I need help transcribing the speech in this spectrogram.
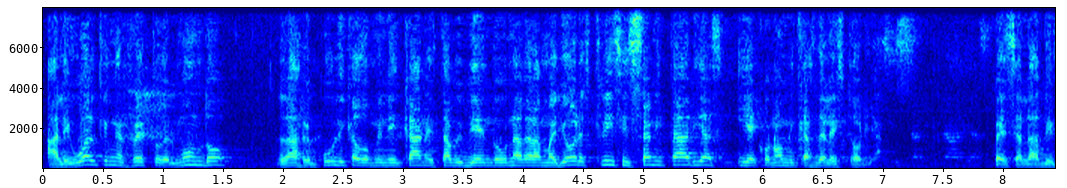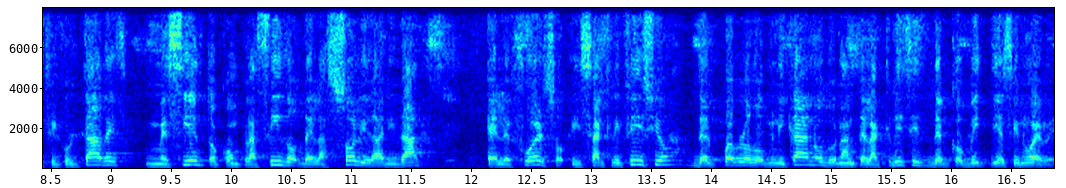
Al igual que en el resto del mundo, la República Dominicana está viviendo una de las mayores crisis sanitarias y económicas de la historia. Pese a las dificultades, me siento complacido de la solidaridad, el esfuerzo y sacrificio del pueblo dominicano durante la crisis del COVID-19.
